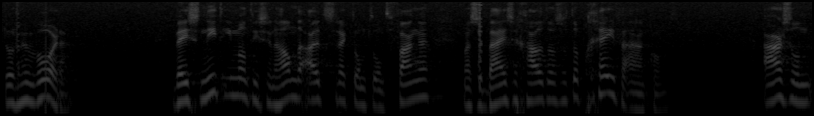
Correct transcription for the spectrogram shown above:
door hun woorden. Wees niet iemand die zijn handen uitstrekt om te ontvangen, maar ze bij zich houdt als het op geven aankomt. Aarzel,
